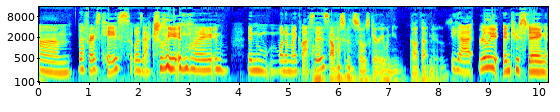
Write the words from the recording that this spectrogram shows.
um, the first case was actually in my in in one of my classes. That must have been so scary when you got that news. Yeah, really interesting.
